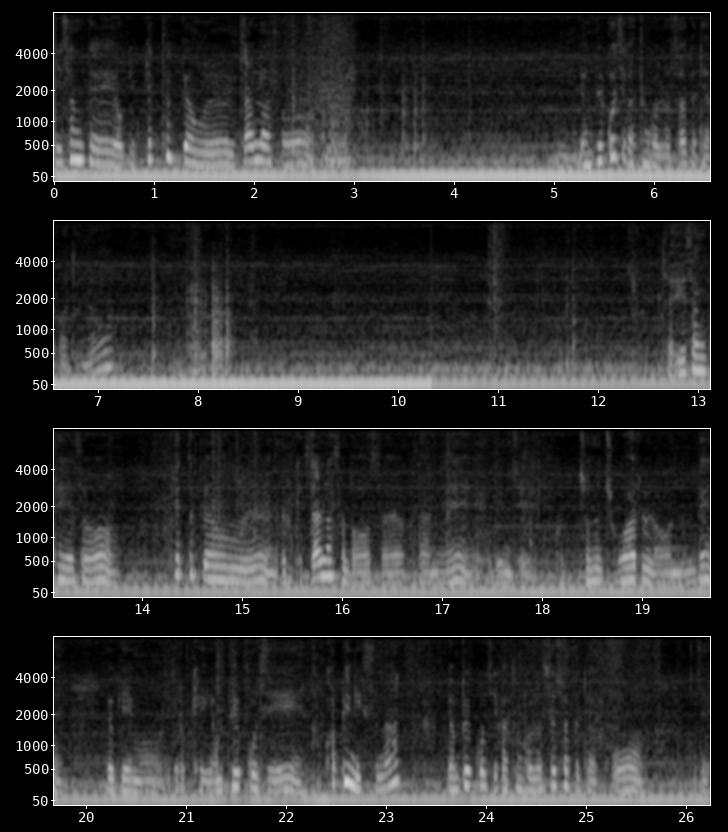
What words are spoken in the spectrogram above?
이 상태에 여기 페트병을 잘라서 음, 연필꽂이 같은 걸로 써도 되거든요. 자이 상태에서 페트병을 이렇게 잘라서 넣었어요. 그 다음에 여기 이제 그 저는 조화를 넣었는데 여기에 뭐 이렇게 연필꽂이 커피 믹스나 연필꽂이 같은 걸로 쓰셔도 되고 이제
